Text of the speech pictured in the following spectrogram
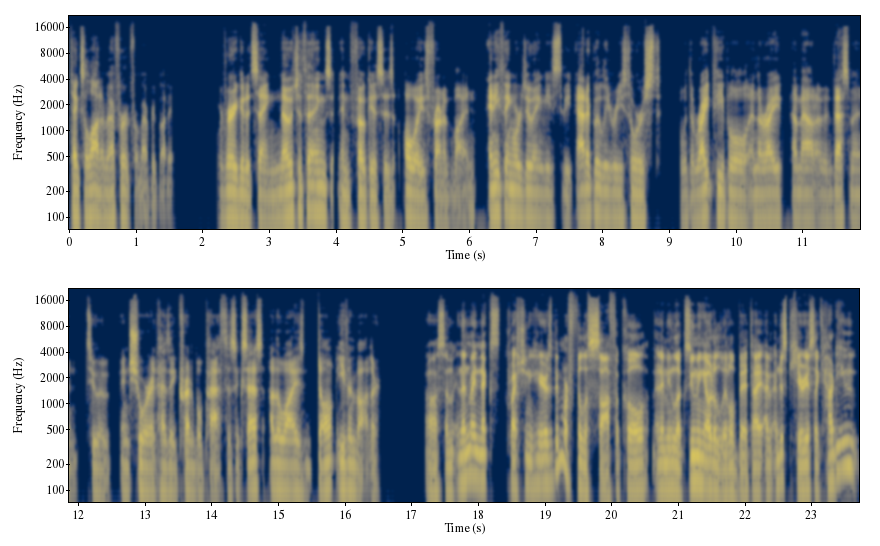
takes a lot of effort from everybody. We're very good at saying no to things, and focus is always front of mind. Anything we're doing needs to be adequately resourced with the right people and the right amount of investment to ensure it has a credible path to success. Otherwise, don't even bother. Awesome. And then my next question here is a bit more philosophical. And I mean, look, zooming out a little bit, I, I'm just curious, like, how do you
